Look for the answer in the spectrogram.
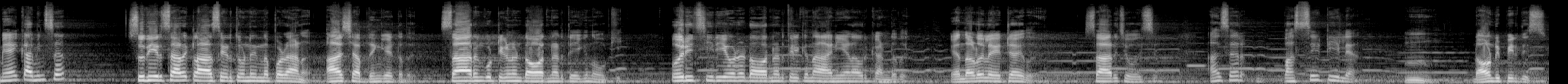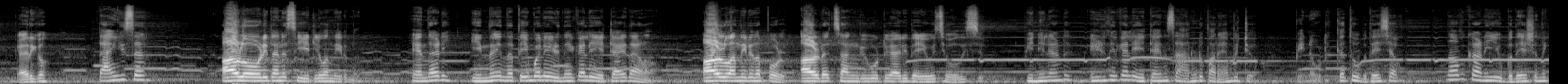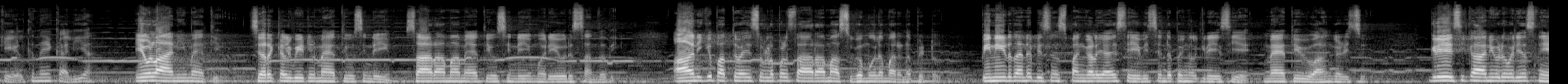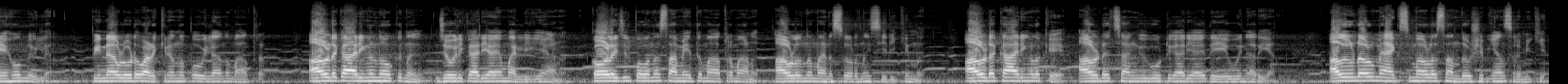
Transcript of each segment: May come in sir Sudheer sir class എടുത്തുകൊണ്ട് നിന്നപ്പോഴാണ് ആ ശബ്ദം കേട്ടത്. സാറും കുട്ടികളും ഡോറിനടുത്തേക്ക് നോക്കി. ഒരു ചിരിയോടെ ഡോറിനടുത്ത് നിൽക്കുന്ന ആനിയാണ് അവർ കണ്ടത്. എന്നാണോ ലേറ്റ് ആയത്? സാറ് ചോദിച്ചു. ആ സർ ബസ് കിട്ടിയില്ല. ഡോൺ റിപ്പീറ്റ് ദിസ് കയറിക്കോ. താങ്ക് യു സർ അവൾ ഓടി തന്നെ സീറ്റിൽ വന്നിരുന്നു. എന്താടി ഇന്ന് ഇന്നത്തെയും പോലെ എഴുന്നേക്കാൻ ലേറ്റായതാണോ അവൾ വന്നിരുന്നപ്പോൾ അവളുടെ ചങ്ക് കൂട്ടുകാരി ദയവ് ചോദിച്ചു. പിന്നിലാണ്ട് എഴുന്നേൽക്കാൻ ലേറ്റായെന്ന് സാറിനോട് പറയാൻ പറ്റുമോ? പിന്നെ ഒടുക്കത്തെ ഉപദേശം. നമുക്കാണ് ഈ ഉപദേശം കേൾക്കുന്നേ കലിയ. ഇവൾ ആനി മാത്യു ചെറുക്കൽ വീട്ടിൽ മാത്യൂസിന്റെയും സാറാമ മാത്യൂസിന്റെയും ഒരേ ഒരു സന്തതി. ആനിക്ക് പത്ത് വയസ്സുള്ളപ്പോൾ സാറാമ അസുഖം മൂലം മരണപ്പെട്ടു. പിന്നീട് തന്റെ ബിസിനസ് പങ്കാളിയായ സേവിസിന്റെ പെങ്ങൾ ഗ്രേസിയെ മാത്യു വിവാഹം കഴിച്ചു. ഗ്രേസിക്ക് ആനിയോട് വലിയ സ്നേഹമൊന്നുമില്ല. പിന്നെ അവളോട് വഴക്കിനൊന്നും പോയില്ല എന്ന് മാത്രം. അവളുടെ കാര്യങ്ങൾ നോക്കുന്നത് ജോലിക്കാരിയായ മല്ലികയാണ്. കോളേജിൽ പോകുന്ന സമയത്ത് മാത്രമാണ് അവളൊന്ന് മനസ്സുറന്ന് ചിരിക്കുന്നത്. അവളുടെ കാര്യങ്ങളൊക്കെ അവളുടെ ചങ്ക് കൂട്ടുകാരിയായ ദേവുവിന് അറിയാം അതുകൊണ്ട് അവൾ മാക്സിമം അവളെ സന്തോഷിപ്പിക്കാൻ ശ്രമിക്കും.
